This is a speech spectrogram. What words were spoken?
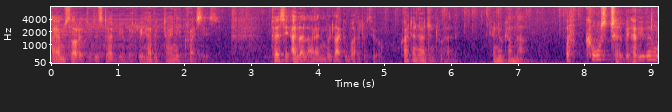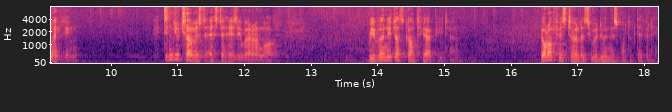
I am sorry to disturb you, but we have a tiny crisis. Percy Alleline would like a word with you. Quite an urgent word. Can you come now? Of course, Toby. Have you been waiting? Didn't you tell Mr. Esterhase where I was? We've only just got here, Peter. Your office told us you were doing a spot of deviling.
